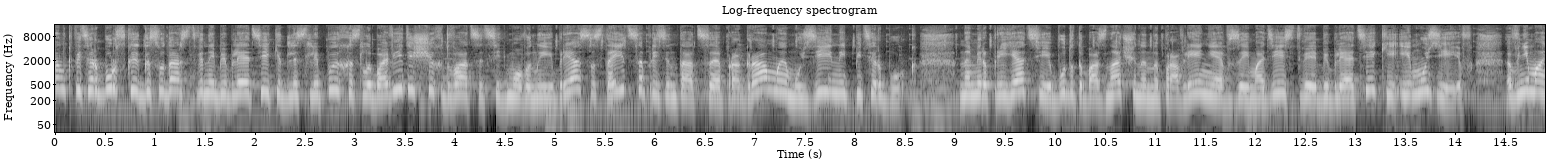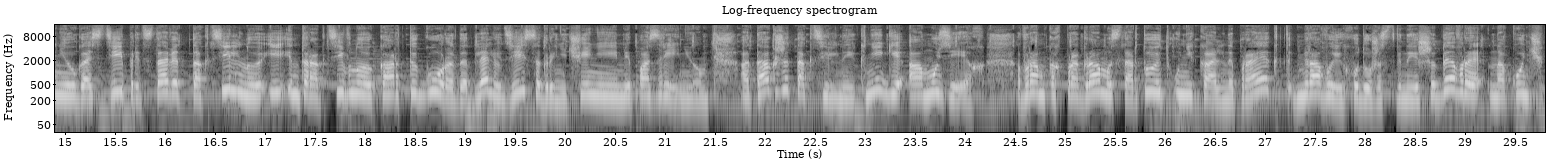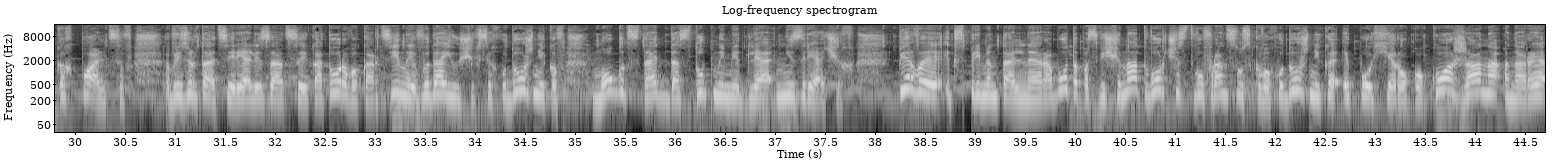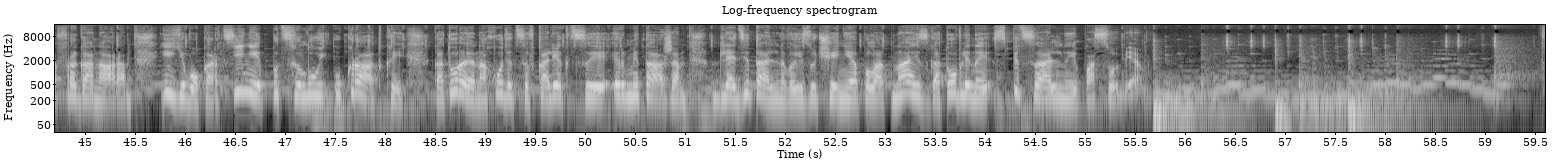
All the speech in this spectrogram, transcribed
Санкт-Петербургской государственной библиотеке для слепых и слабовидящих 27 ноября состоится презентация программы «Музейный Петербург». На мероприятии будут обозначены направления взаимодействия библиотеки и музеев. Вниманию гостей представят тактильную и интерактивную карты города для людей с ограничениями по зрению, а также тактильные книги о музеях. В рамках программы стартует уникальный проект «Мировые художественные шедевры на кончиках кончиках пальцев, в результате реализации которого картины выдающихся художников могут стать доступными для незрячих. Первая экспериментальная работа посвящена творчеству французского художника эпохи рококо Жана Анаре Фрагонара и его картине «Поцелуй украдкой», которая находится в коллекции Эрмитажа. Для детального изучения полотна изготовлены специальные пособия.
